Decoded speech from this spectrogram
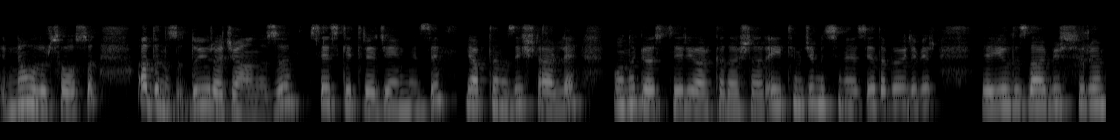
ne olursa olsun adınızı duyuracağınızı, ses getireceğinizi yaptığınız işlerle onu gösteriyor arkadaşlar. Eğitimci misiniz ya da böyle bir e, yıldızlar bir sürü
